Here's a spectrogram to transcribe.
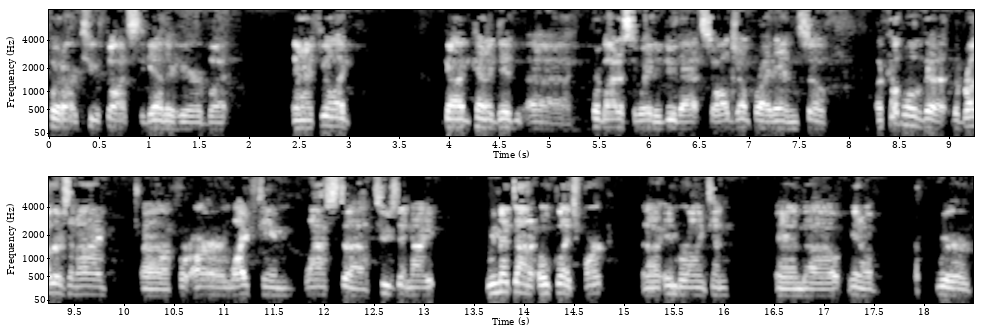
put our two thoughts together here, but and I feel like God kind of did uh, provide us a way to do that. So I'll jump right in. So a couple of the, the brothers and I, uh, for our life team last uh, Tuesday night, we met down at Oakledge Park uh, in Burlington, and uh, you know we were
